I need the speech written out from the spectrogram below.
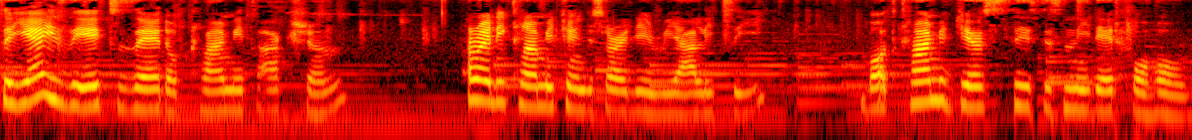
So here is the A to Z of climate action. Already climate change is already a reality, but climate justice is needed for all.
